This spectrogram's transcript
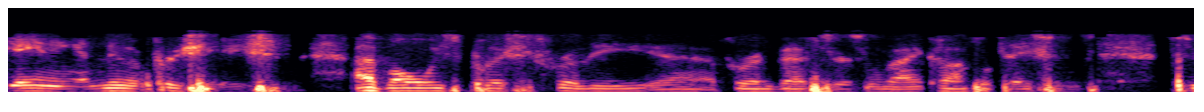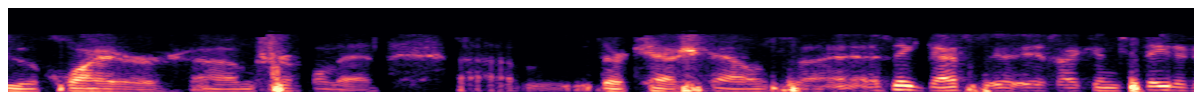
gaining a new appreciation. I've always pushed for the uh, for investors in my consultations to acquire um, triple net, um, their cash cows. I think that's if I can state a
